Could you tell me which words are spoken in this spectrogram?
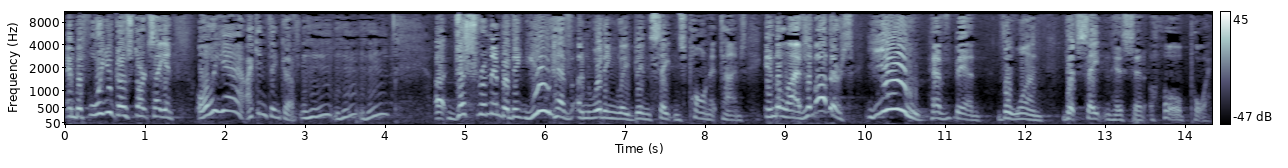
And before you go start saying, oh yeah, I can think of, mm-hmm, mm-hmm, mm-hmm. Uh, just remember that you have unwittingly been Satan's pawn at times in the lives of others. You have been the one that Satan has said, oh boy.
